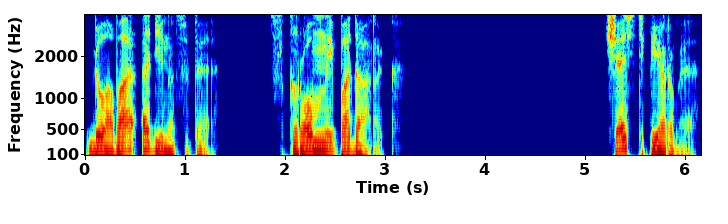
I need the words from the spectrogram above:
Глава 11. Скромный подарок. Часть первая.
